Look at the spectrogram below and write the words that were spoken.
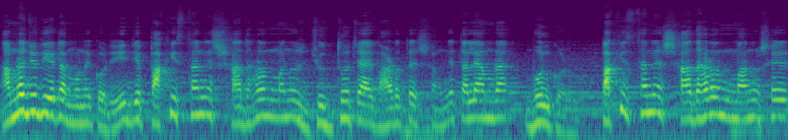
আমরা যদি এটা মনে করি যে পাকিস্তানের সাধারণ মানুষ যুদ্ধ চায় ভারতের সঙ্গে, তাহলে আমরা ভুল করব। পাকিস্তানের সাধারণ মানুষের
